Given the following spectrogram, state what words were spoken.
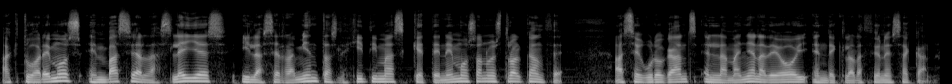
Actuaremos en base a las leyes y las herramientas legítimas que tenemos a nuestro alcance, aseguró Gantz en la mañana de hoy en declaraciones a Cannes.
